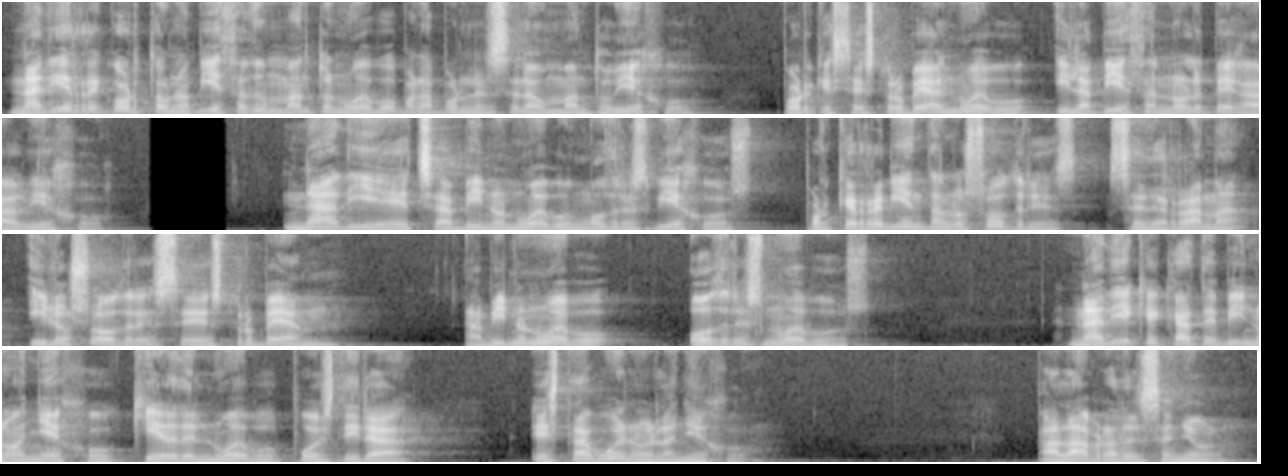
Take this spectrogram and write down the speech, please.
Nadie recorta una pieza de un manto nuevo para ponérsela a un manto viejo, porque se estropea el nuevo y la pieza no le pega al viejo. Nadie echa vino nuevo en odres viejos, porque revientan los odres, se derrama y los odres se estropean a vino nuevo, odres nuevos. Nadie que cate vino añejo quiere del nuevo, pues dirá, está bueno el añejo. Palabra del Señor.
